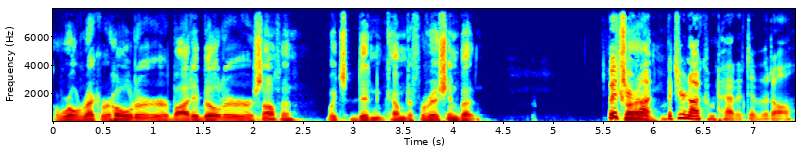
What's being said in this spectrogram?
a world record holder or bodybuilder or something, which didn't come to fruition. But But you're not. But you're not competitive at all.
